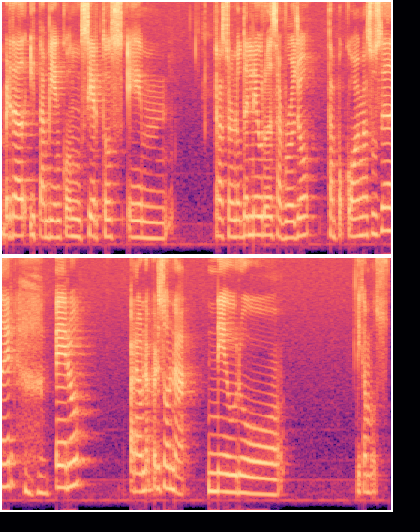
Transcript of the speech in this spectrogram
¿verdad? Y también con ciertos em, trastornos del neurodesarrollo tampoco van a suceder, pero para una persona neuro digamos,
